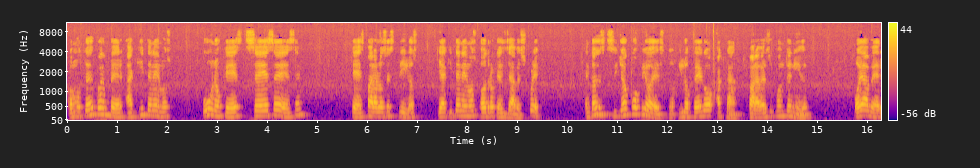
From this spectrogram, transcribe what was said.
Como ustedes pueden ver, aquí tenemos uno que es CSS, que es para los estilos y aquí tenemos otro que es JavaScript. Entonces, si yo copio esto y lo pego acá para ver su contenido, voy a ver,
